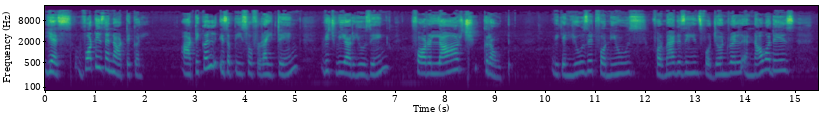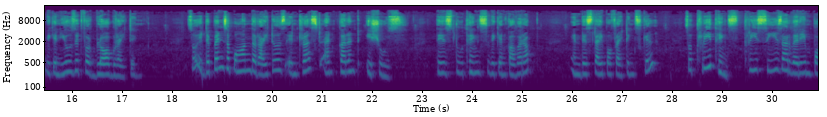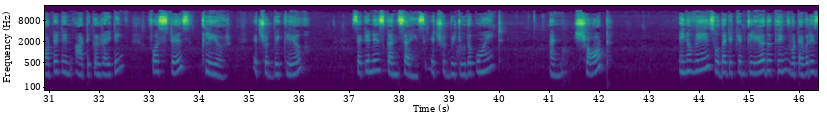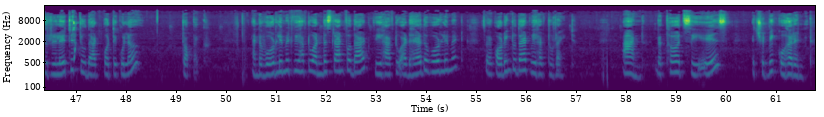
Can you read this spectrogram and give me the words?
Yes, what is an article? Article is a piece of writing which we are using for a large crowd. We can use it for news, for magazines, for journal and nowadays we can use it for blog writing. So it depends upon the writer's interest and current issues. These two things we can cover up in this type of writing skill. So three things, three C's are very important in article writing. First is clear. It should be clear. Second is concise. It should be to the point and short in a way so that it can clear the things whatever is related to that particular topic and the word limit we have to understand for that we have to adhere the word limit so according to that we have to write and the third c is it should be coherent.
